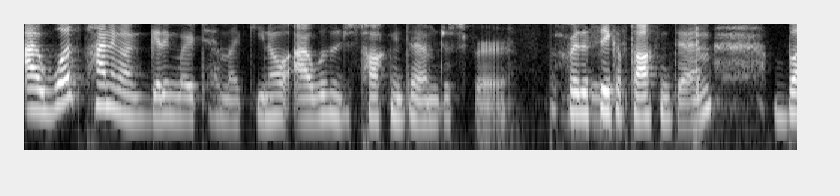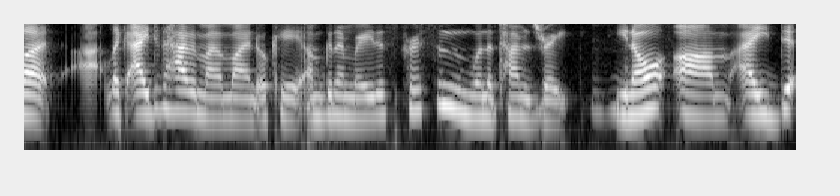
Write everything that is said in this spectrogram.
I was planning on getting married to him. Like, you know, I wasn't just talking to him just for for the sake of talking to him. But uh, like I did have in my mind, okay, I'm gonna marry this person when the time is right. You know? Um I did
